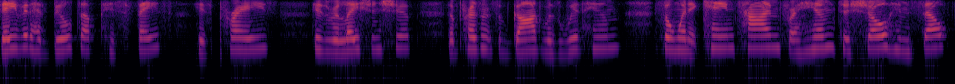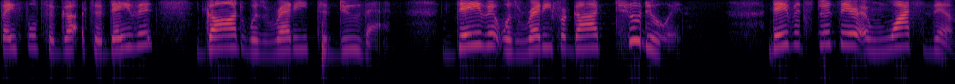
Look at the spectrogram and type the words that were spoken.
David had built up his faith, his praise, his relationship. The presence of God was with him. So when it came time for him to show himself faithful to God, to David, God was ready to do that. David was ready for God to do it. David stood there and watched them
